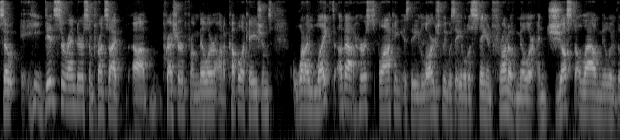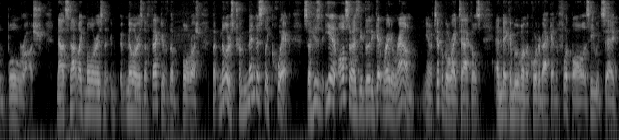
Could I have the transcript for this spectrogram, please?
So he did surrender some frontside uh, pressure from Miller on a couple occasions. What I liked about Hurst's blocking is that he largely was able to stay in front of Miller and just allow Miller the bull rush. Now it's not like Miller isn't Miller isn't effective with the bull rush, but Miller is tremendously quick. So his he also has the ability to get right around you know typical right tackles and make a move on the quarterback and the football, as he would say.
